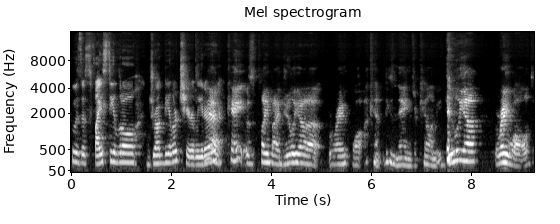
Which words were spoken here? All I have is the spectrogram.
who is this feisty little drug dealer cheerleader Yeah, Kate was played by Julia Rehwald. I can't. These names are killing me. Julia Rehwald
